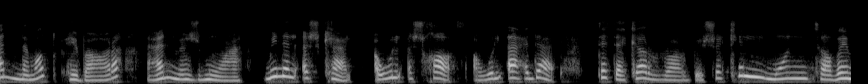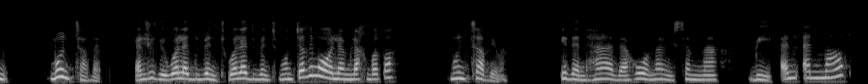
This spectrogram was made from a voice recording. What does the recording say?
النمط عبارة عن مجموعة من الأشكال أو الأشخاص أو الأعداد تتكرر بشكل منتظم. منتظم. يعني شوفي ولد بنت ولد بنت منتظمة ولا ملخبطة؟ منتظمة. إذا هذا هو ما يسمى بالأنماط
